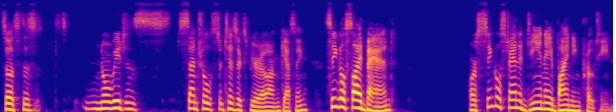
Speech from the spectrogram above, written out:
So it's the Norwegian Central Statistics Bureau, I'm guessing. Single side band. Or single stranded DNA binding protein.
